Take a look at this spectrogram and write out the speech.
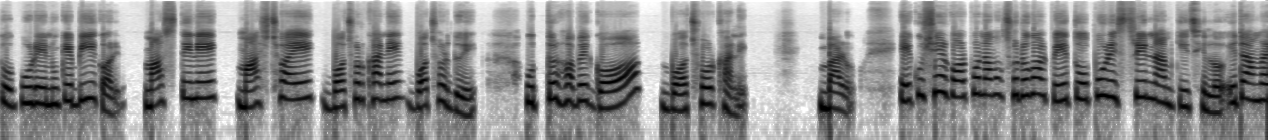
তপু রেনুকে বিয়ে করে? মাস তিনেক, মাস ছয়েক, বছর খানেক, বছর দুয়েক? উত্তর হবে গ, বছর খানেক। বারো। একুশের গল্প নামক ছোট গল্পে তপুর স্ত্রীর নাম কি ছিল? এটা আমরা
